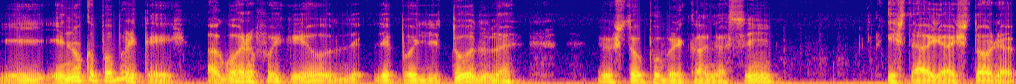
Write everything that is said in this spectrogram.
e, e nunca publiquei. Agora foi que eu, depois de tudo, né? Eu estou publicando assim. Está aí a história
